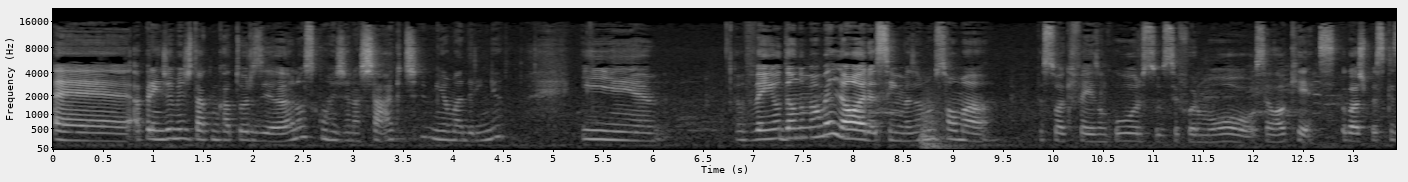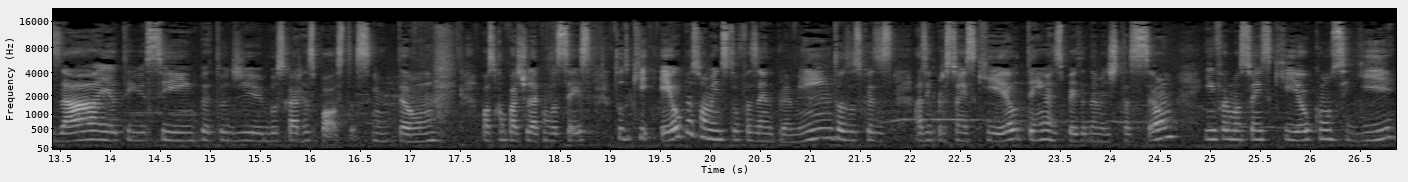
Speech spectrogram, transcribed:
É, aprendi a meditar com 14 anos, com Regina Shakti, minha madrinha. E venho dando o meu melhor, assim, mas eu não sou uma pessoa que fez um curso, se formou, sei lá o quê. Eu gosto de pesquisar e eu tenho esse ímpeto de buscar respostas. Então, posso compartilhar com vocês tudo que eu pessoalmente estou fazendo para mim, todas as coisas, as impressões que eu tenho a respeito da meditação e informações que eu consegui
